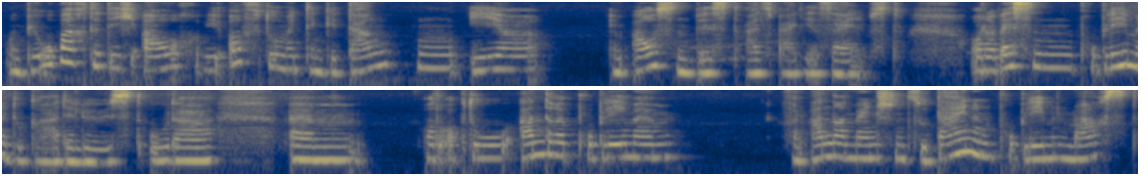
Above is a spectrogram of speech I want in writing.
Und beobachte dich auch, wie oft du mit den Gedanken eher im Außen bist als bei dir selbst. Oder wessen Probleme du gerade löst. Oder, ähm, oder ob du andere Probleme von anderen Menschen zu deinen Problemen machst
